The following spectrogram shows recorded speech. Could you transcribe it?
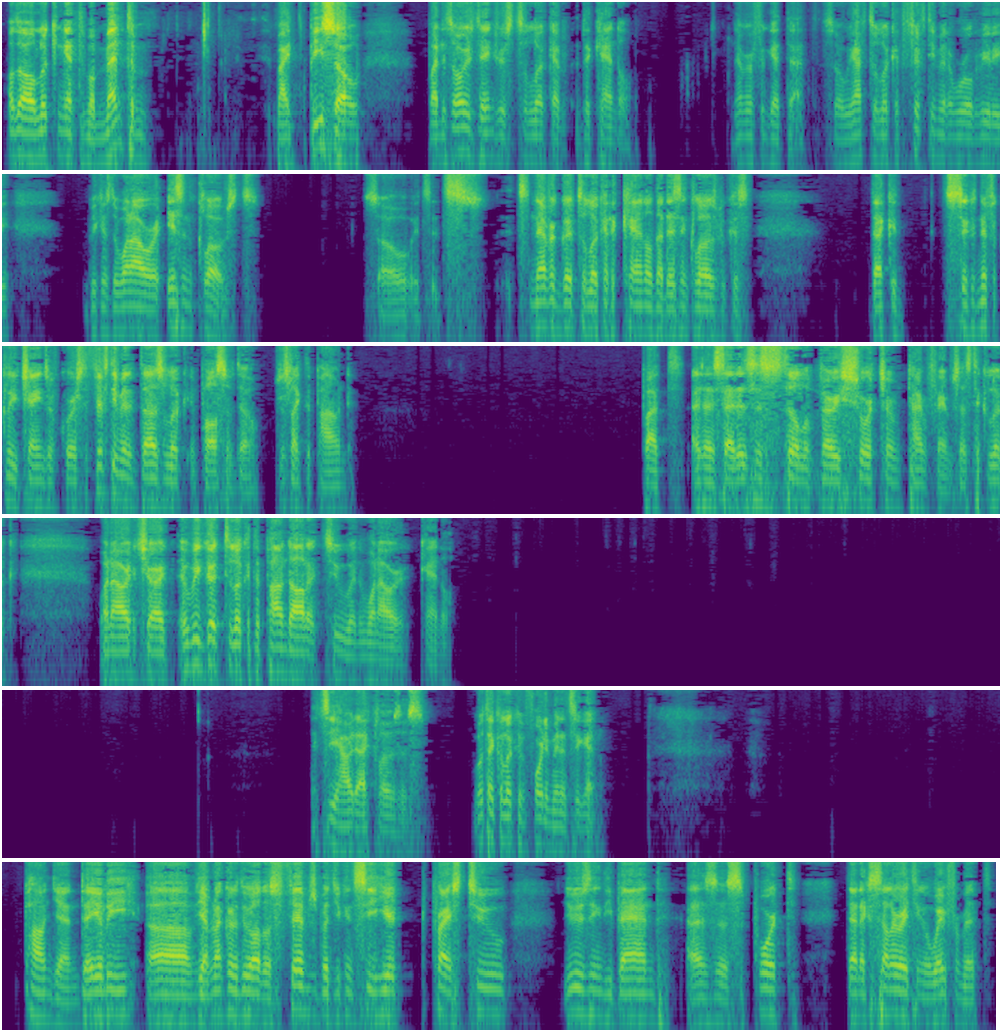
Although looking at the momentum, it might be so, but it's always dangerous to look at the candle. Never forget that. So we have to look at 50-minute world really because the one hour isn't closed. So it's it's it's never good to look at a candle that isn't closed because that could significantly change, of course. The 50 minute does look impulsive though, just like the pound. But as I said, this is still a very short-term time frame. So let's take a look. One hour chart. It would be good to look at the pound dollar too and the one hour candle. Let's see how that closes. We'll take a look in 40 minutes again. Pound yen daily. Uh, yeah, I'm not going to do all those fibs, but you can see here price 2 using the band as a support, then accelerating away from it.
